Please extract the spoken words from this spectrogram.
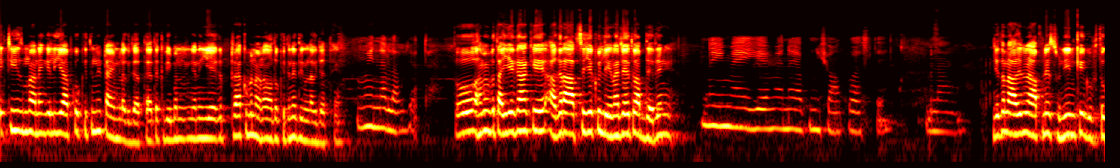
एक चीज़ बनाने के लिए आपको कितनी टाइम लग जाता है? तकरीबन यानी ये ट्रक बनाना हो तो कितने दिन लग जाते हैं? महीना लग जाता है। तो हमें बताइएगा कि अगर आपसे ये कोई लेना चाहे तो आप दे देंगे? मैंने अपनी शौक वास्ते बनाया ये तो नाजरीन आपने सुनी इनकी गुफ्तु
